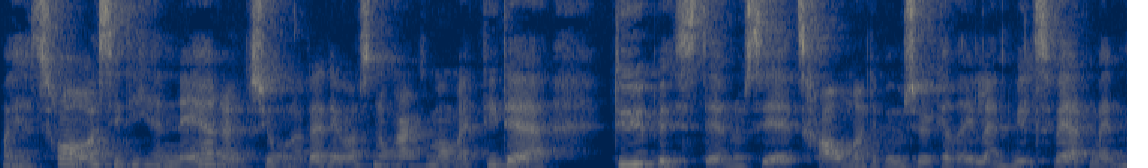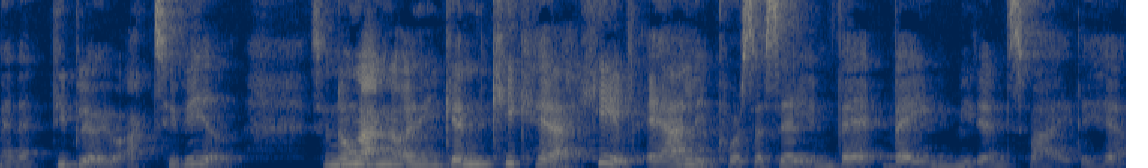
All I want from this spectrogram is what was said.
Og jeg tror også i de her nære relationer, der er det jo også nogle gange som om, at de der dybeste, nu ser jeg traumer, det behøver jo ikke have været et eller andet vildt svært, men, men at de bliver jo aktiveret. Så nogle gange, og igen kig her helt ærligt på sig selv, jamen, hvad, hvad er egentlig mit ansvar i det her?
